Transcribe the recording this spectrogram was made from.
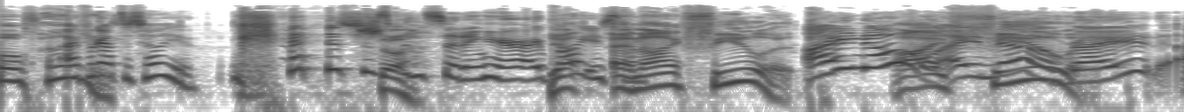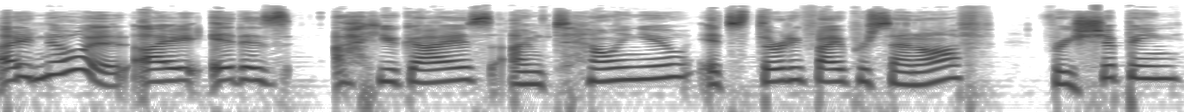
Oh, thanks. I forgot to tell you. it's just So- been sitting here. I Yeah, brought you some. and I feel it. I know. I I, know, it. right? I know it. I it is ah, you guys, I'm telling you, it's 35% off, free shipping.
